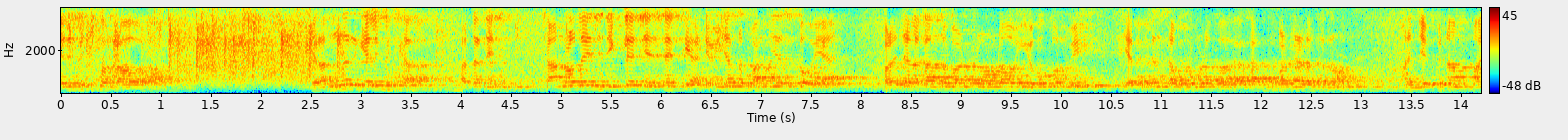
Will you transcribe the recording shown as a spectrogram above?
గెలిపించుకొని రావాలి మీరందరూ గెలిపించాలి? అతన్ని చాలా రోజులైంది డిక్లేర్ చేసేసి ఆ డివిజన్లో పని ప్రజలకు అందుబాటులో ఉండవు. యువకునివి ఎలక్షన్స్ అప్పుడు కూడా బాగా కష్టపడ్డాడు అతను అని చెప్పిన. మా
